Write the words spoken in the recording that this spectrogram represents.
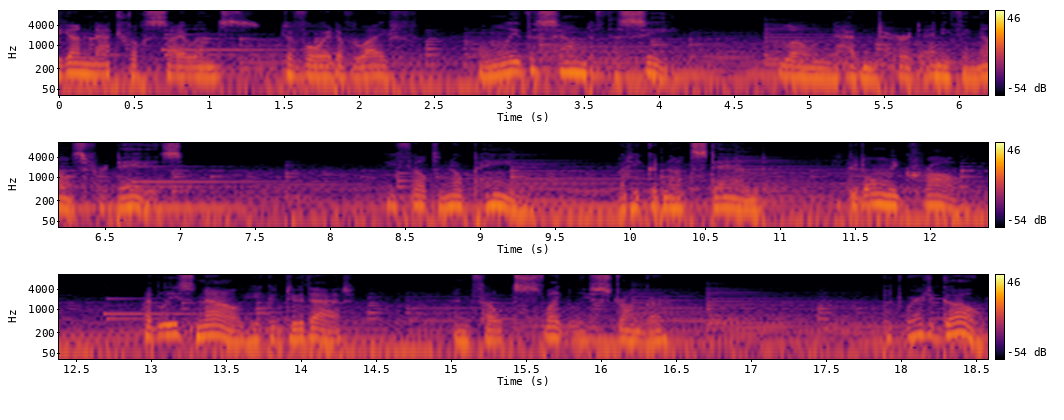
The unnatural silence, devoid of life, only the sound of the sea. Lone hadn't heard anything else for days. He felt no pain, but he could not stand. He could only crawl. At least now he could do that, and felt slightly stronger. But where to go?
